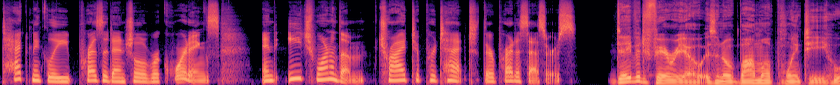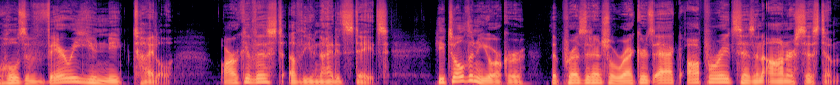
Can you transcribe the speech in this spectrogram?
technically presidential recordings, and each one of them tried to protect their predecessors. David Ferriero is an Obama appointee who holds a very unique title Archivist of the United States. He told The New Yorker the Presidential Records Act operates as an honor system,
